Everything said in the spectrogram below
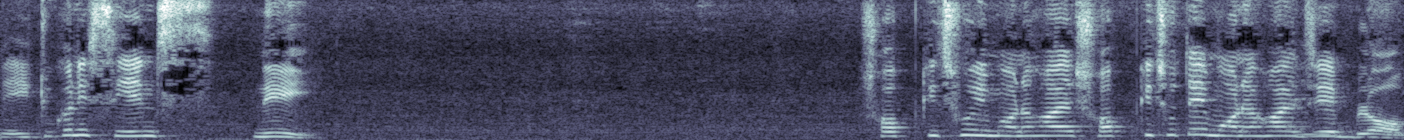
এইটুখানি সেন্স নেই। সব কিছুই মনে হয় সব কিছুতেই মনে হয় যে ব্লগ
